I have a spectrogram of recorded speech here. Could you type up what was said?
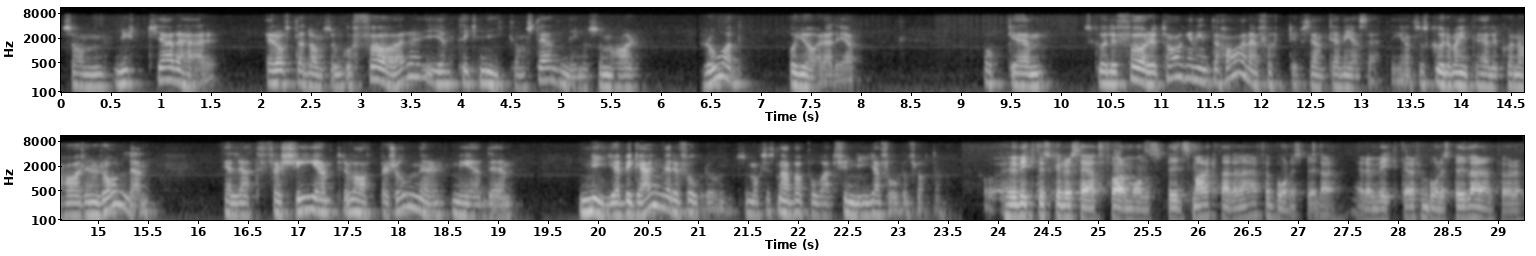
som nyttjar det här är ofta de som går före i en teknikomställning och som har råd att göra det. Och eh, skulle företagen inte ha den 40-procentiga nedsättningen så skulle man inte heller kunna ha den rollen eller att förse privatpersoner med eh, nya begagnade fordon som också snabbar på att förnya fordonsflottan. Hur viktig skulle du säga att förmånsbilsmarknaden är för bonusbilar? Är den viktigare för bonusbilar än för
